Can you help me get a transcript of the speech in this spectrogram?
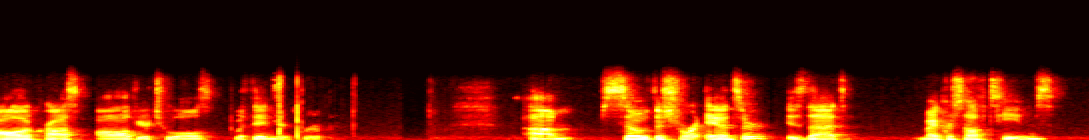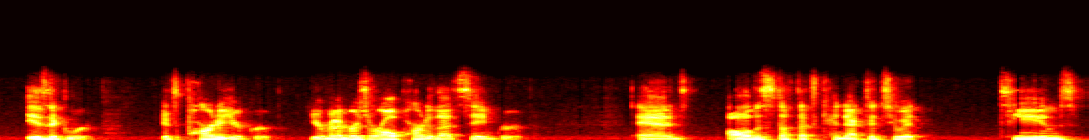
all across all of your tools within your group. Um, so the short answer is that Microsoft Teams is a group. It's part of your group. Your members are all part of that same group and all the stuff that's connected to it, Teams,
